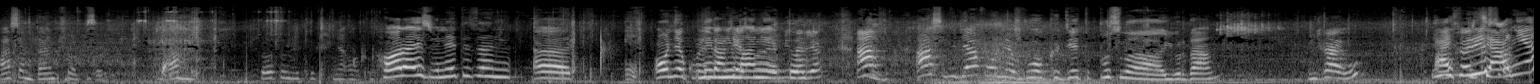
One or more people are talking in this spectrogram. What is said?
Аз съм Данчо написах. Да. Защото тук няма. Хора, извинете за... А, Оня коментар, Невниманието. е миналия. Аз, видях оня блог, където пусна Йордан Михайло. А специалния?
